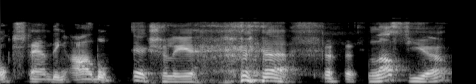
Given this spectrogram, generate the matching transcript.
outstanding album. Actually, last year,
